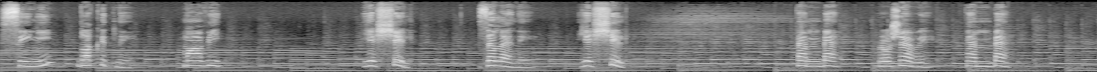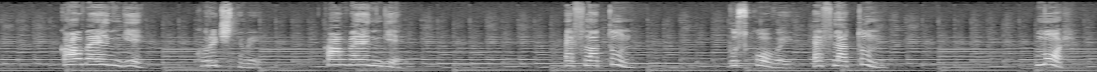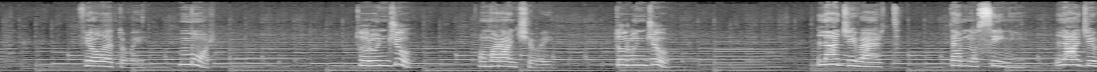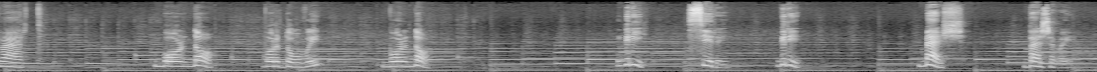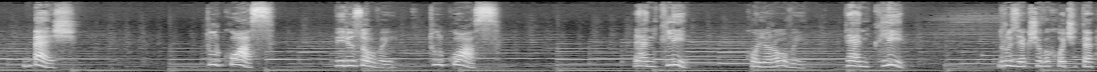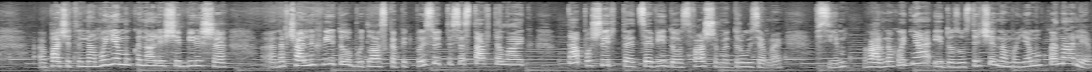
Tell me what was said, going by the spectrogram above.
Синій, блакитний. Маві. Єщиль. Зелений. Єщиль. Пембе. Рожевий. Пембе. Каверенгі. Коричневий. Каверенгі. Ефлатун. Бусковий. Ефлатун. Мор. Фіолетовий. Мор. Турунджу. Помаранчевий. Турунджу. Ладжіверт. Темно-синій. Ладжіверт. Бордо. Бордовий. Бордо. Грі. Сірий. Грі. Беж. Бежевий. Беж. Туркуаз. Бірюзовий. Туркуаз. Ренклі. Кольоровий. Ренклі. Друзі, якщо ви хочете е, бачити на моєму каналі ще більше е, навчальних відео, будь ласка, підписуйтеся, ставте лайк та поширте це відео з вашими друзями. Всім гарного дня і до зустрічі на моєму каналі!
